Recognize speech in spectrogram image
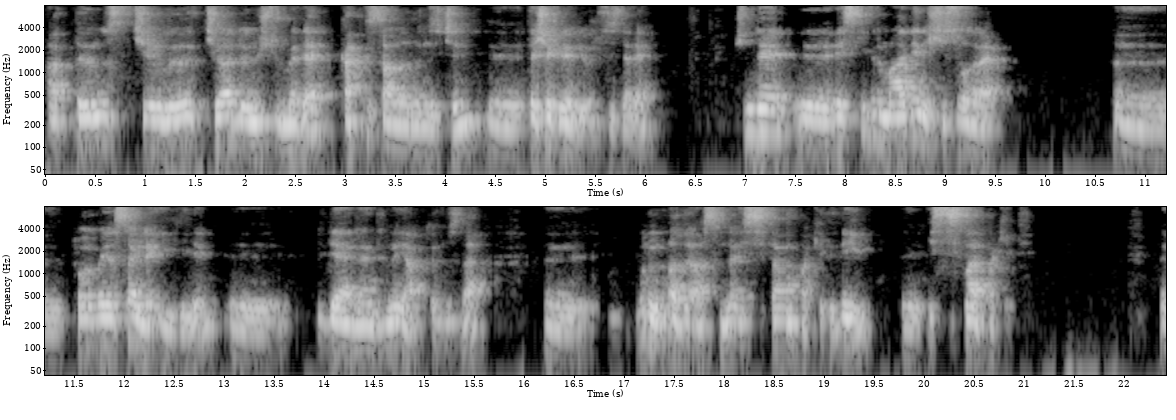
attığınız çığlığı çığa dönüştürmede katkı sağladığınız için e, teşekkür ediyoruz sizlere. Şimdi e, eski bir maden işçisi olarak e, torba yasayla ilgili e, bir değerlendirme yaptığımızda e, bunun adı aslında istihdam paketi değil, e, istismar paketi. E,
